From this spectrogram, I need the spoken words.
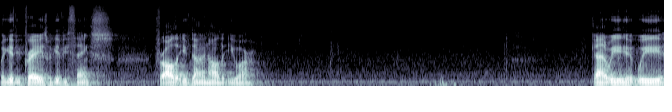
We give you praise. We give you thanks for all that you've done and all that you are. God, we, we,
